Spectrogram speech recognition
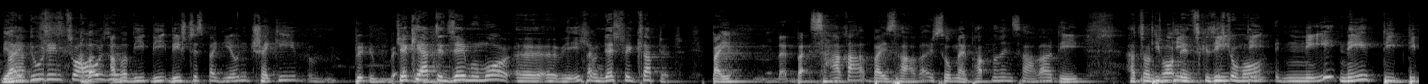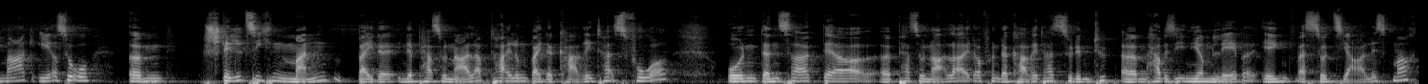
ja. Weil du den zu Hause. Aber, aber wie, wie, wie ist das bei dir und Jackie? Jackie hat denselben Humor äh, wie ich und deswegen klappt es. Bei, bei Sarah, bei Sarah ist so meine Partnerin Sarah, die Hat so einen die, Torten ins Gesicht Humor? Die, nee, nee, die, die mag eher so, ähm, stellt sich ein Mann bei der, in der Personalabteilung bei der Caritas vor und dann sagt der äh, Personalleiter von der Caritas zu dem Typ, ähm, habe sie in ihrem Leben irgendwas Soziales gemacht?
